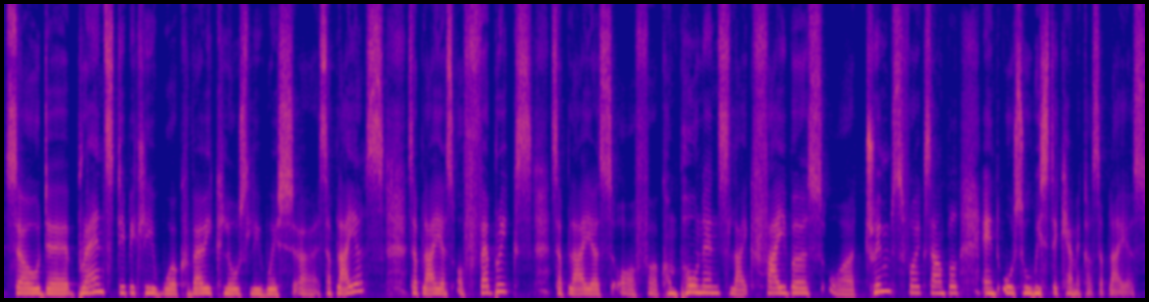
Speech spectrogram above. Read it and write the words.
So the brands typically work very closely with uh, suppliers, suppliers of fabrics, suppliers of uh, components like fibers or trims, for example, and also with the chemical suppliers.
